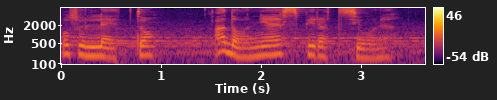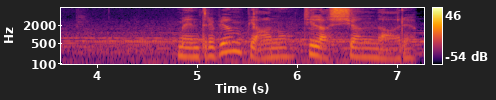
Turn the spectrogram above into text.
o sul letto ad ogni espirazione, mentre pian piano ti lasci andare.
